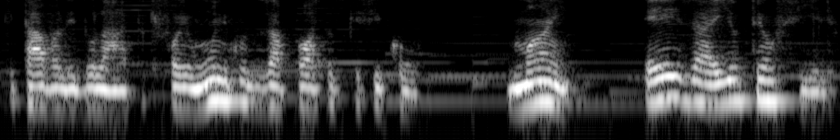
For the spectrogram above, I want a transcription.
que estava ali do lado, que foi o único dos apóstolos que ficou: Mãe, eis aí o teu filho.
